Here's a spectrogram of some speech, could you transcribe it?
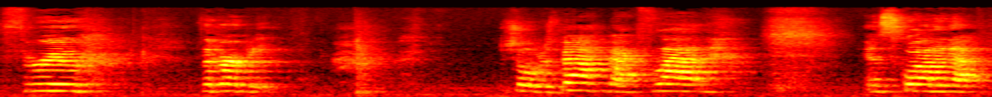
through the burpee. Shoulders back, back flat, and squat it up.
